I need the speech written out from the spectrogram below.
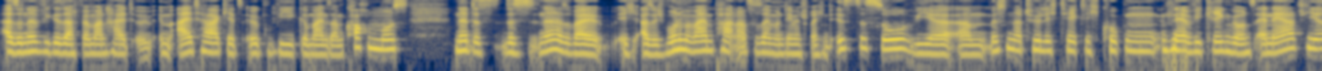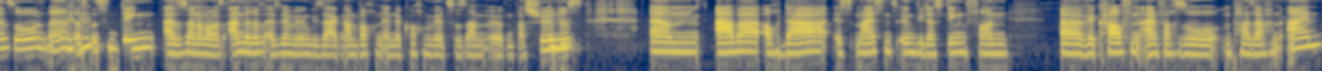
also, ne, wie gesagt, wenn man halt i im Alltag jetzt irgendwie gemeinsam kochen muss, ne, das das ne, also, weil ich also, ich wohne mit meinem Partner zusammen und dementsprechend ist es so. Wir, ähm, müssen natürlich täglich gucken, ne, wie kriegen wir uns ernährt hier so, ne? Das Mhm. ist 'n Ding. Also, ist ja noch mal was anderes, als wenn wir irgendwie sagen, am Wochenende kochen wir zusammen irgendwas Mhm. Schönes. Ähm, aber auch da ist meistens irgendwie das Ding von, äh, wir kaufen einfach so 'n paar Sachen ein,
